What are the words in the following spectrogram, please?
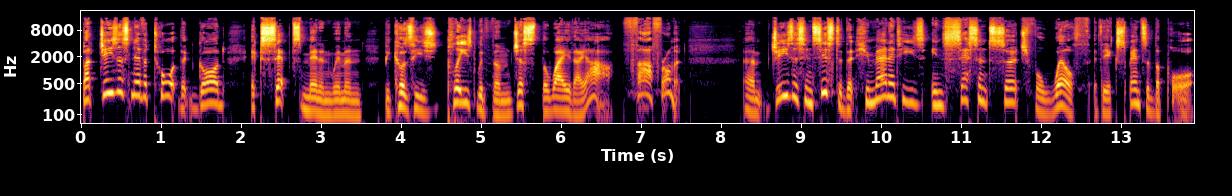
But Jesus never taught that God accepts men and women because he's pleased with them just the way they are. Far from it. Um, Jesus insisted that humanity's incessant search for wealth at the expense of the poor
